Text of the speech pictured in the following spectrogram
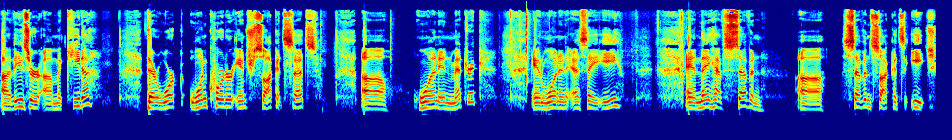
Uh, these are Makita. They're work one quarter inch socket sets one in metric and one in SAE, and they have seven uh, seven sockets each,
